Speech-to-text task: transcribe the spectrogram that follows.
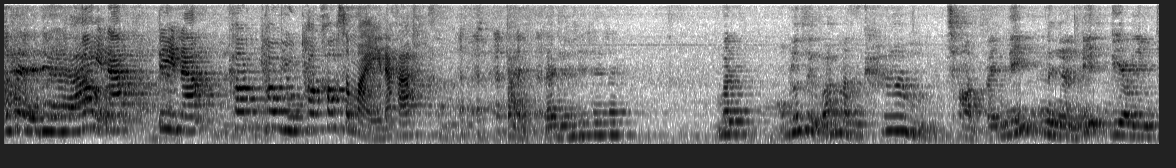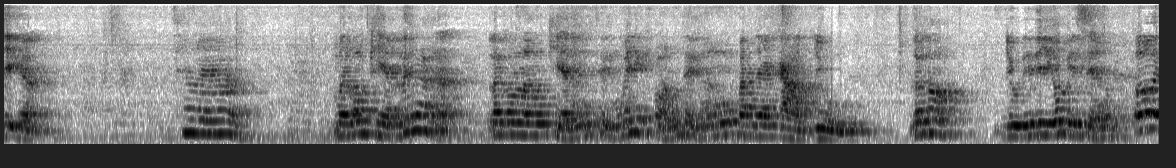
ใช่เนี่ยแล้วดีนะ ดีนะ เข้าเข้ายุคเข้าเข้าสมัยนะคะ แต่แต่เดี๋ยวเดี๋ยวเดี๋ยวเดี๋ยวมันรู้สึกว่ามันข้ามช็อตไปนิดหนึ่งอะนิดเดียวจริงๆอะใช่ไหมอะเหมือนเราเขียนเรื่องอะเรากำลังเขียนถึงเมฆฝนถึงบรรยากาศอยู่ แล้วก็ อยู่ดีๆก็มีเสียง เอ้ย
